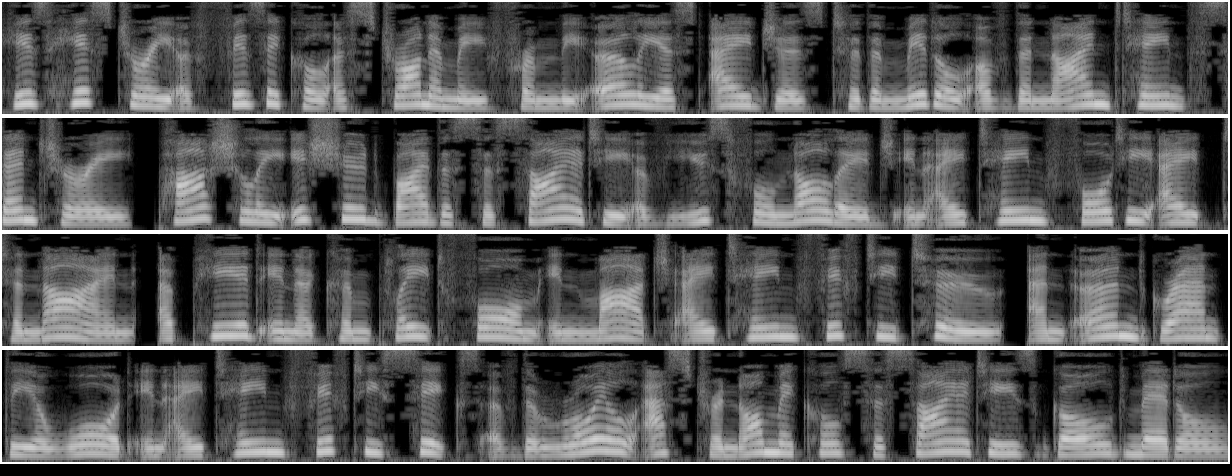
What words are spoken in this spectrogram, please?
His history of physical astronomy from the earliest ages to the middle of the 19th century, partially issued by the Society of Useful Knowledge in 1848–9, appeared in a complete form in March 1852, and earned Grant the award in 1856 of the Royal Astronomical Society's Gold Medal.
